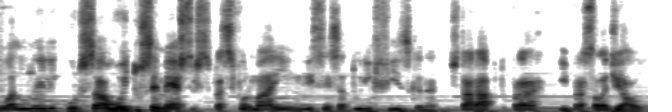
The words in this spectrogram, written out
o aluno ele cursa oito semestres para se formar em licenciatura em física, né? Estar apto para ir para a sala de aula.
